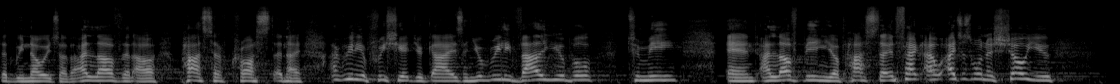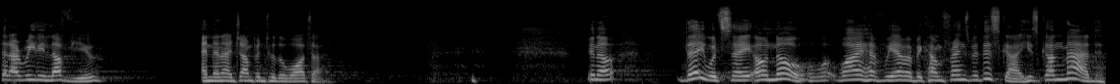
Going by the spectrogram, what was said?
that we know each other. I love that our paths have crossed, and I, I really appreciate you guys, and you're really valuable to me. And I love being your pastor. In fact, I, I just want to show you that I really love you. And then I jump into the water. You know, they would say, Oh no, why have we ever become friends with this guy? He's gone mad.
